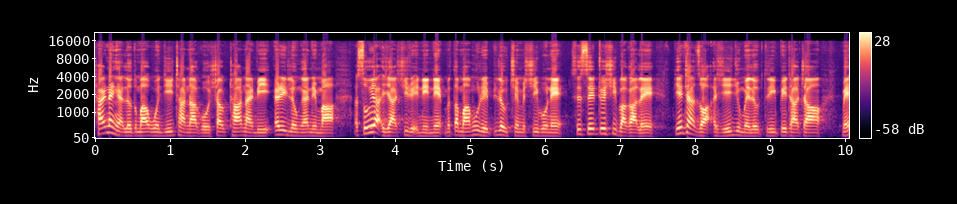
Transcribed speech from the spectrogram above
ထိုင်းနိုင်ငံအလုပ်သမားဝန်ကြီးဌာနကိုလျှောက်ထားနိုင်ပြီးအဲ့ဒီလုပ်ငန်းတွေမှာအစိုးရအရာရှိတွေအနေနဲ့မတမာမှုတွေပြုလုပ်ခြင်းမရှိဖို့နဲ့စစ်ဆေးတွေ့ရှိပါကလည်းပြင်းထန်စွာအရေးယူမယ်လို့သတိပေးထားကြောင်းမဲ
